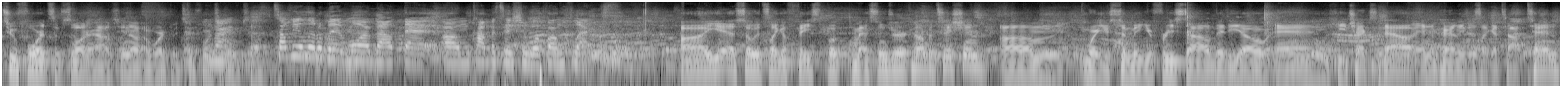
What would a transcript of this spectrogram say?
two fourths of Slaughterhouse. You know, I worked with two fourths of them. So. Tell me a little bit more about that um, competition with Funk Flex. Uh, yeah, so it's like a Facebook Messenger competition um, where you submit your freestyle video and he checks it out. And apparently there's like a top 10.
